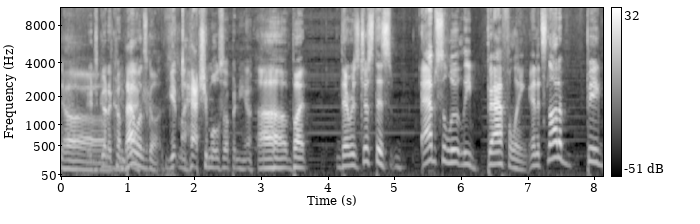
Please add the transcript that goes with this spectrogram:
Uh, it's gonna come back. that back. one's gone. Get my Hatchimals up in here. Uh, but there was just this absolutely baffling, and it's not a big.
